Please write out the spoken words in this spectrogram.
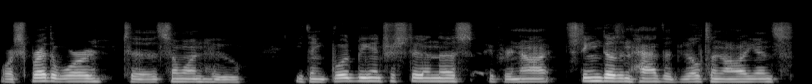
or spread the word to someone who you think would be interested in this. If you're not, Steam doesn't have the built-in audience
